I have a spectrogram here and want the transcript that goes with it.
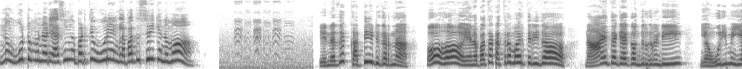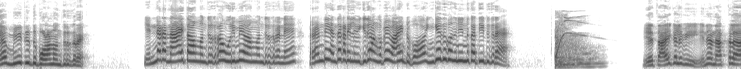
இன்னும் வீட்டு முன்னாடி அசிங்கப்படுத்தி ஊரே எங்களை பார்த்து சிரிக்கணுமோ? என்னது? கத்திக்கிட்டு இருக்கிறனா? ஓஹோ என்னை பார்த்தா கத்துற மாதிரி தெரியுதோ? நாயத்தை கேட்க வந்திருக்கிறேன்டி. என் உரிமையை மீட்டுட்டு போலான்னு வந்திருக்கிறேன். என்னடா நாயத்தை வாங்க வந்திருக்கிற? உரிமை வாங்க வந்திருக்கிறேன்னு ரெண்டு எந்த கடையில் விற்கிதோ அங்க போய் வாங்கிட்டு போ. இங்க எதுக்கு வந்து நின்னு கத்திட்டு இருக்கிற? ஏ தாய் கிழவி என்ன நக்கலா?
